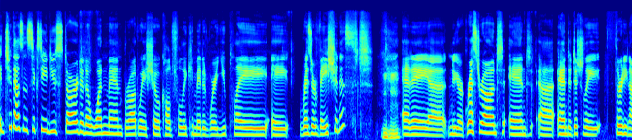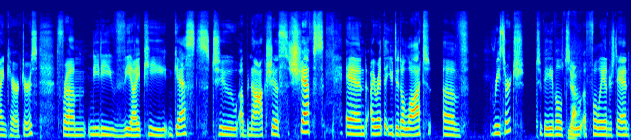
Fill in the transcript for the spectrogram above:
In 2016, you starred in a one man Broadway show called Fully Committed, where you play a reservationist Mhm. at a uh, New York restaurant and, uh, and additionally, 39 characters from needy VIP guests to obnoxious chefs. And I read that you did a lot of research to be able to Yeah. fully understand,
